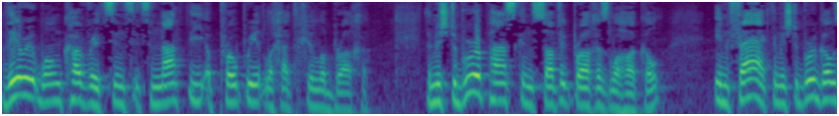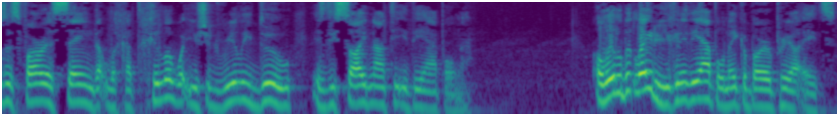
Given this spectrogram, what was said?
there it won't cover it since it's not the appropriate lechatchila bracha. The Mishnah Paskin Safik Brachas Lahakal. In fact, the Mishnah goes as far as saying that lechatchila, what you should really do is decide not to eat the apple now. A little bit later, you can eat the apple, make a bar priya eitz,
